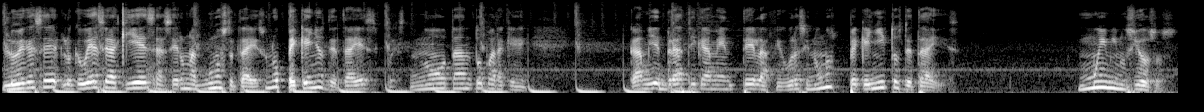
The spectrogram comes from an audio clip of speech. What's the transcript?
Lo hacer, lo que voy a hacer aquí es hacer algunos detalles, unos pequeños detalles, pues no tanto para que cambie drásticamente la figura, sino unos pequeñitos detalles, muy minuciosos,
